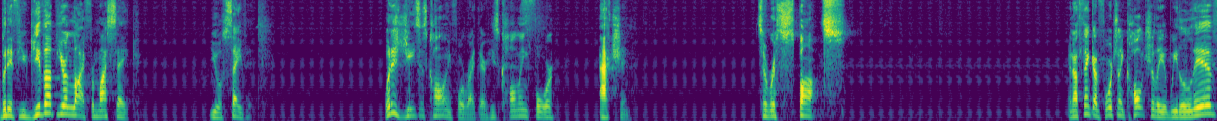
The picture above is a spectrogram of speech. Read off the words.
But if you give up your life for my sake, you'll save it. What is Jesus calling for right there? He's calling for action. it's a response. And I think, unfortunately, culturally, we live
